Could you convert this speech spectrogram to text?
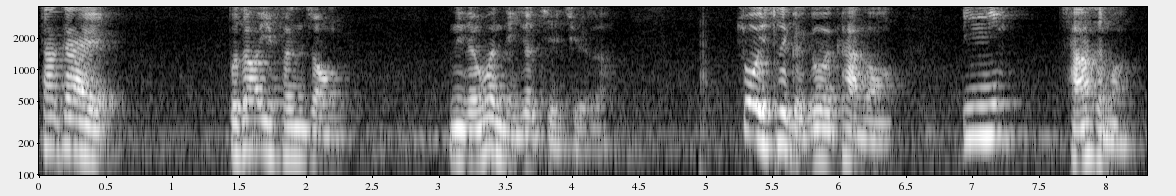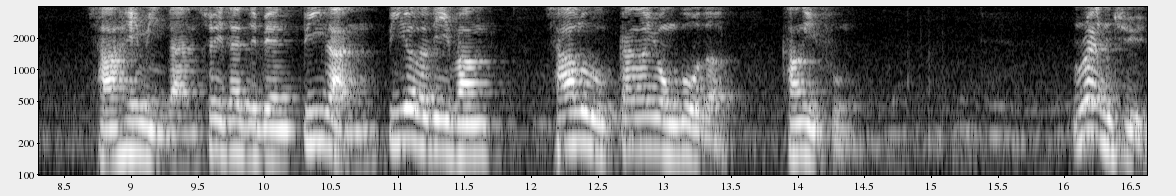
大概不到一分钟，你的问题就解决了。做一次给各位看哦。一查什么？查黑名单，所以在这边 B 栏 B 二的地方插入刚刚用过的康义夫。Range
